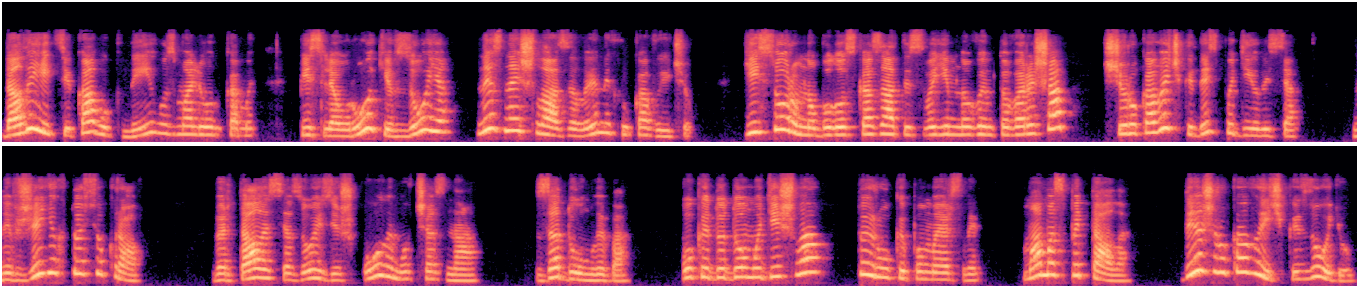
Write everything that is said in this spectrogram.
дали їй цікаву книгу з малюнками. Після уроків Зоя не знайшла зелених рукавичок. Їй соромно було сказати своїм новим товаришам, що рукавички десь поділися. Невже їх хтось украв? Верталася Зоя зі школи мовчазна, задумлива. Поки додому дійшла, то й руки померзли. Мама спитала, де ж рукавички, Зою?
